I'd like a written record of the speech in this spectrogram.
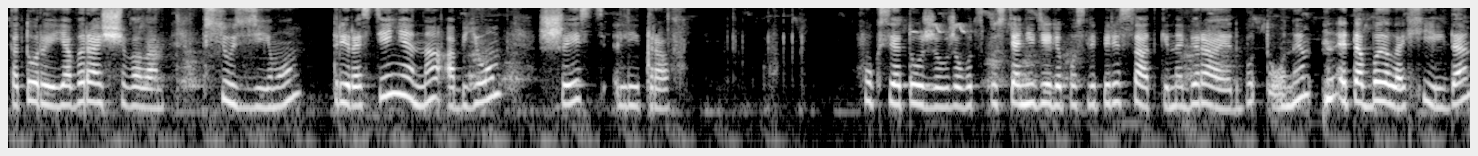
которые я выращивала всю зиму. Три растения на объем 6 литров. Фуксия тоже уже вот спустя неделю после пересадки набирает бутоны. Это Белла Хильда.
